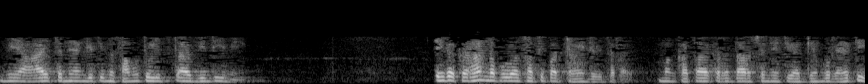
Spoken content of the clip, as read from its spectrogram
මේ ආයතනයන්ගේ තියෙන සමතුලිතතාව විදීමේ. ඒක කරන්න පුළුවන් සතිපට්ඨානෙ විතරයි. මම කතා කරන දර්ශනය ටිකක් ගැඹුරු ඇති.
